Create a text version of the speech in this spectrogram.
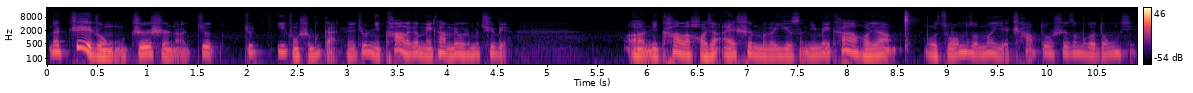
那这种知识呢，就就一种什么感觉？就是你看了跟没看没有什么区别啊！你看了好像哎是那么个意思，你没看好像我琢磨琢磨也差不多是这么个东西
